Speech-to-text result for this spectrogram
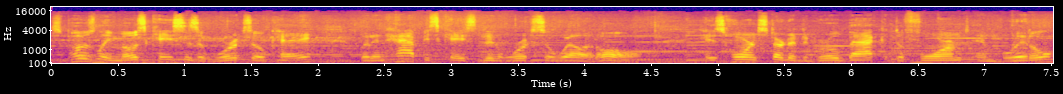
Supposedly, most cases, it works okay, but in Happy's case, it didn't work so well at all his horns started to grow back deformed and brittle.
